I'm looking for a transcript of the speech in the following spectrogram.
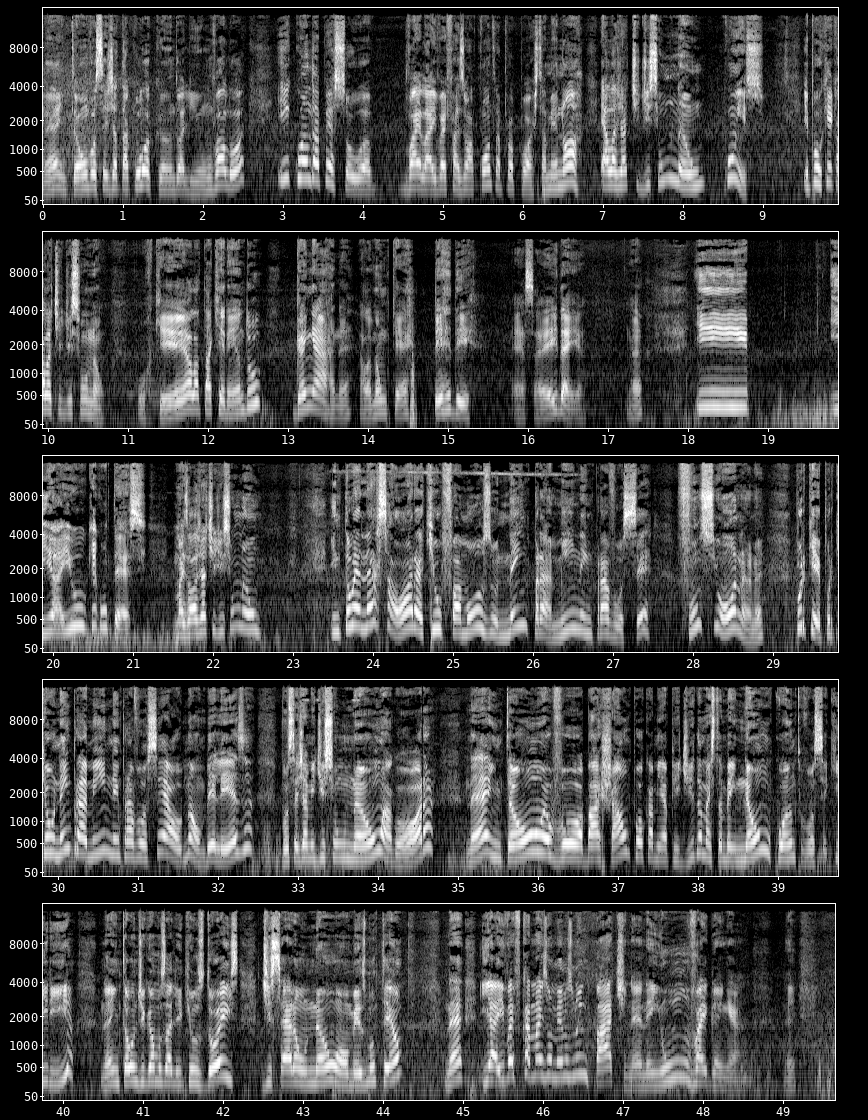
né? Então você já está colocando ali um valor, e quando a pessoa vai lá e vai fazer uma contraproposta menor, ela já te disse um não com isso. E por que, que ela te disse um não? Porque ela está querendo ganhar, né? Ela não quer perder. Essa é a ideia, né? E e aí o que acontece? Mas ela já te disse um não. Então é nessa hora que o famoso nem pra mim, nem pra você funciona, né? Por quê? Porque o nem pra mim, nem pra você é o não, beleza, você já me disse um não agora, né? Então eu vou abaixar um pouco a minha pedida, mas também não o quanto você queria, né? Então digamos ali que os dois disseram não ao mesmo tempo, né? E aí vai ficar mais ou menos no empate, né? Nenhum vai ganhar. Né?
